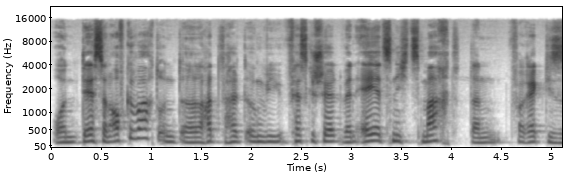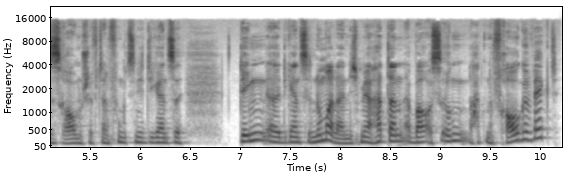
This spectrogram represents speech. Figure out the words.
Und der ist dann aufgewacht und äh, hat halt irgendwie festgestellt, wenn er jetzt nichts macht, dann verreckt dieses Raumschiff, dann funktioniert die ganze Ding, äh, die ganze Nummer dann nicht mehr. Hat dann aber aus irgendeinem, hat eine Frau geweckt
